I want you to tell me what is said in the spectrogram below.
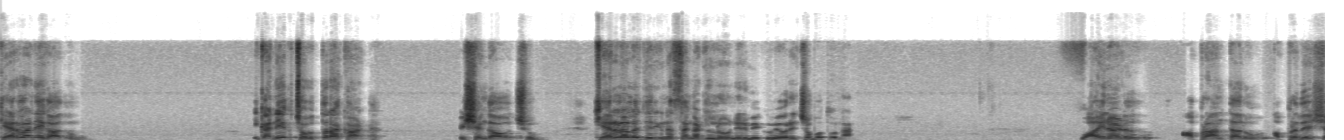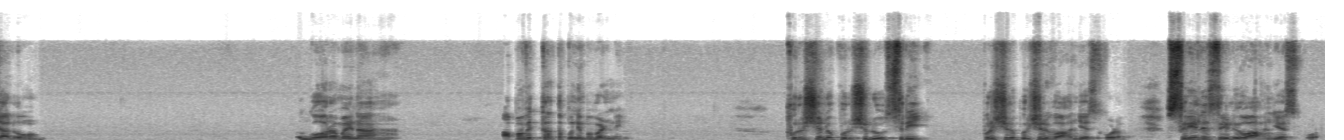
కేరళనే కాదు ఇక అనేక చో ఉత్తరాఖండ్ విషయం కావచ్చు. కేరళలో జరిగిన సంఘటనలు నేను మీకు వివరించబోతున్నాను. వాయనాడు ఆ ప్రాంతాలు ఆ ప్రదేశాలు ఘోరమైన అపవిత్రతకు నింపబడినాయి. పురుషులు పురుషులు స్త్రీ. పురుషులు పురుషులు వివాహం చేసుకోవడం స్త్రీలు స్త్రీలు వివాహం చేసుకోవడం.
